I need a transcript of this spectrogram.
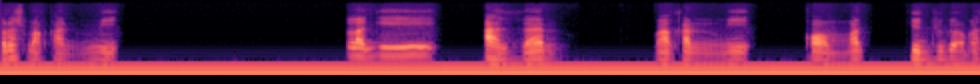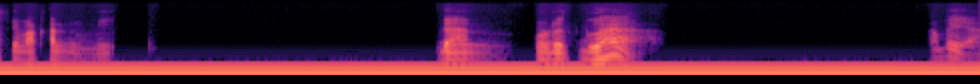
Terus makan mie. Lagi azan makan mie komat dia juga masih makan mie dan menurut gua apa ya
